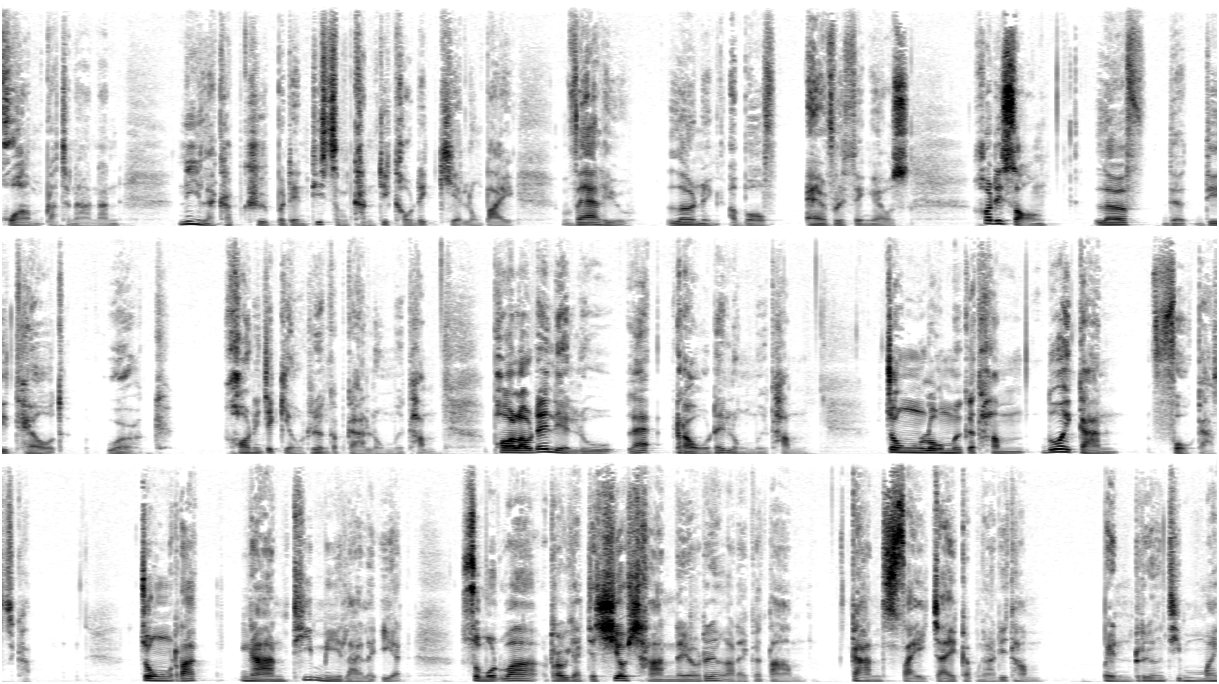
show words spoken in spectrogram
ความปรารถนานั้น นี่แหละครับคือประเด็นที่สำคัญที่เขาได้เขียนลงไป value learning above everything else ข้อที่ 2 love the detailed work ข้อนี้จะเกี่ยวเรื่องกับการลงมือทำพอเราได้เรียนรู้และเราได้ลงมือทำจงลงมือกระทำด้วยการโฟกัสครับ จงรักงานที่มีรายละเอียด สมมติว่าเราอยากจะเชี่ยวชาญในเรื่องอะไรก็ตาม การใส่ใจกับงานที่ทำเป็นเรื่องที่ไม่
